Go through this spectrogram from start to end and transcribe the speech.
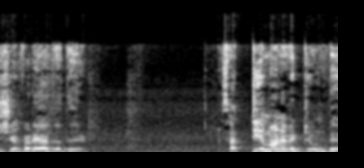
விஷயம் கிடையாது அது. சத்தியமான வெற்றி உண்டு.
